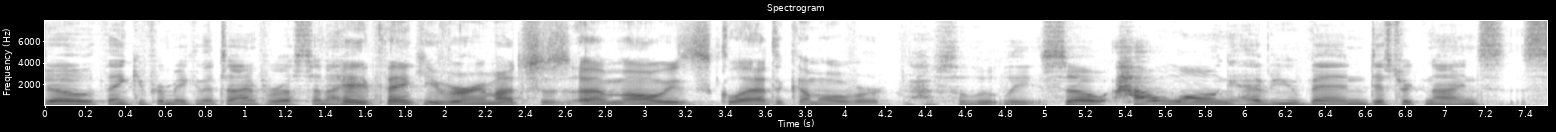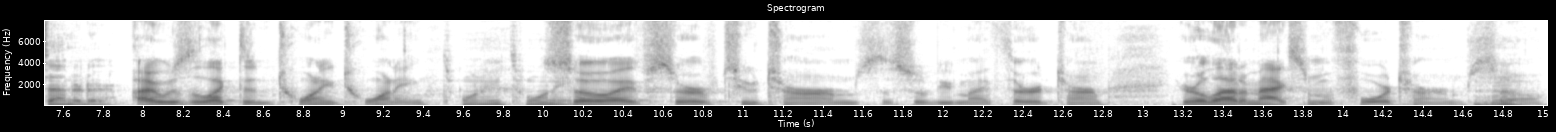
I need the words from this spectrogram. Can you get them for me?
Joe, thank you for making the time for us tonight. Hey, thank you very much. I'm always glad to come over. Absolutely. So, how long have you been District 9's senator? I was elected in 2020. 2020. So, I've served two terms. This will be my third term. You're allowed a maximum of four terms. Mm -hmm. So,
